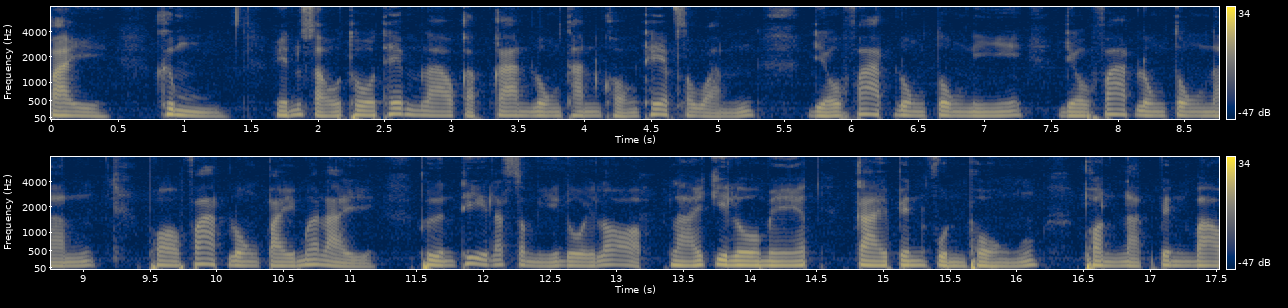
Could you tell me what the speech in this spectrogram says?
ไปคึม เห็นเสาโทเทมราวกับการลงทันของเทพสวรรค์ เดี๋ยวฟาดลงตรงนี้ เดี๋ยวฟาดลงตรงนั้น พอฟาดลงไปเมื่อไหร่ พื้นที่รัศมีโดยรอบ หลายกิโลเมตร กลายเป็นฝุ่นผง ผ่อนหนักเป็นเบา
